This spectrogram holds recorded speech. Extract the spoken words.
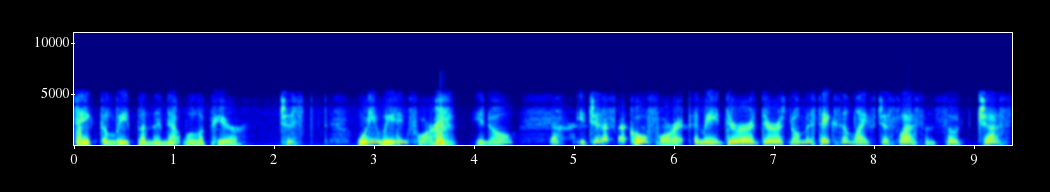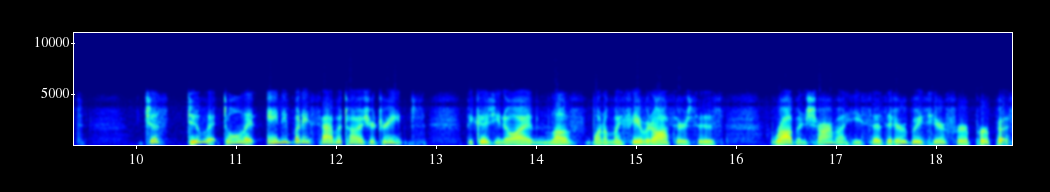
take the leap and the net will appear. Just what are you waiting for? you know you just go for it i mean there are there is no mistakes in life just lessons so just just do it don't let anybody sabotage your dreams because you know i mm. love one of my favorite authors is robin sharma he says that everybody's here for a purpose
